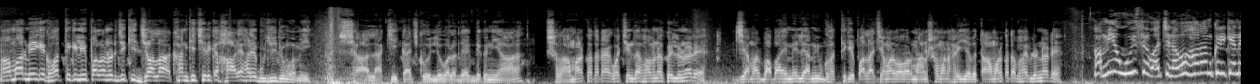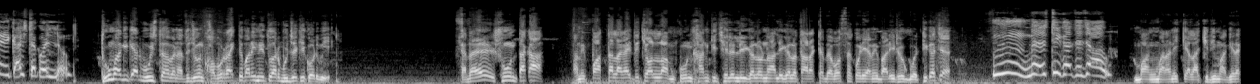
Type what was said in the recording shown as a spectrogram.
আমার মেয়েকে ঘর থেকে লিয়ে পালানোর যে কি জ্বালা খানকি ছেলেকে হারে হারে বুঝিয়ে দেবো আমি। শালা কি কাজ করল বলো দেখ দেখো নিয়া শালা আমার কথাটা একবার চিন্তা ভাবনা করল না রে? যে আমার বাবা এমএলএ আমি ঘর থেকে পালাচ্ছি আমার বাবার মান সম্মান হারিয়ে যাবে তা আমার কথা ভাবলো না রে? আমিও বুঝতে পারছি না ও হারাম করে কেন এই কাজটা করল? তোমাকে কি আর বুঝতে হবে না? তুই যখন খবর রাখতে পারিনি তুই আর বুঝে কি করবি? এ, শোন টাকা। আমি পাত্তা লাগাইতে চললাম কোন খান কি ছেলে লিয়ে গেল না লিয়ে গেল তার একটা ব্যবস্থা করে আমি বাড়ি ঢুকবো ঠিক আছে? হুম বেশ ঠিক আছে যাও। মাংমারানি কেলাচুরি মাগিরা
